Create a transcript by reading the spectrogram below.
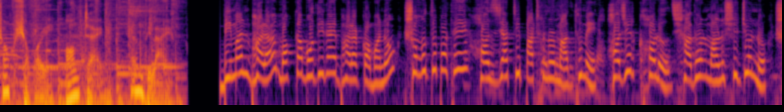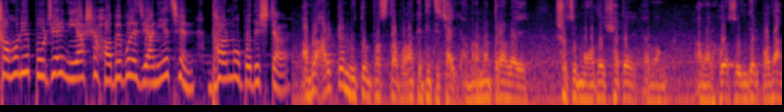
সব সময় অল টাইম হেলদি লাইফ বিমান ভাড়া মক্কা মদিনায় ভাড়া কমানো সমুদ্রপথে হজ যাত্রী পাঠানোর মাধ্যমে হজের খরচ সাধারণ মানুষের জন্য সহনীয় পর্যায়ে নিয়ে আসা হবে বলে জানিয়েছেন ধর্ম উপদেষ্টা। আমরা আরেকটা নতুন প্রস্তাবনাকে দিতে চাই। আমার মন্ত্রণালয়ে সচিব মহোদয়ের সাথে এবং আমার হোস উইঙ্গের প্রধান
